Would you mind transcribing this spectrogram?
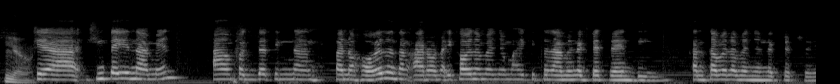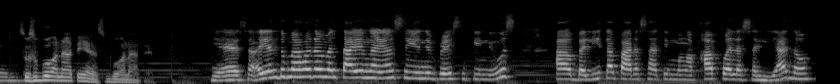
Yeah. Kaya hintayin namin ang pagdating ng panahon ng araw na ikaw naman yung makikita namin nagte-trending. Kanta mo naman yung nagte-trend. Susubukan natin yan, subukan natin. Yes. So, ayan, dumako naman tayo ngayon sa University News. Ah, balita para sa ating mga kapwa Lasaliano.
